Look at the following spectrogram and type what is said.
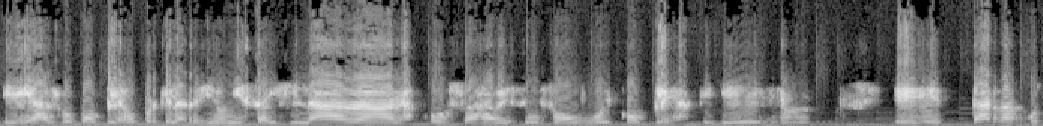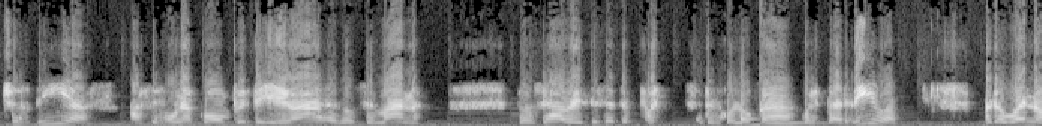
Es algo complejo porque la región es aislada, las cosas a veces son muy complejas que lleguen, eh, tardan muchos días, haces una compra y te llegan a las dos semanas. Entonces a veces se te, se te coloca cuesta arriba. Pero bueno,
